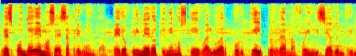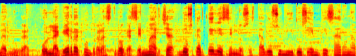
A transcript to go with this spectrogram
Responderemos a esa pregunta, pero primero tenemos que evaluar por qué el programa fue iniciado en primer lugar. Con la guerra contra las drogas en marcha, los carteles en los Estados Unidos empezaron a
